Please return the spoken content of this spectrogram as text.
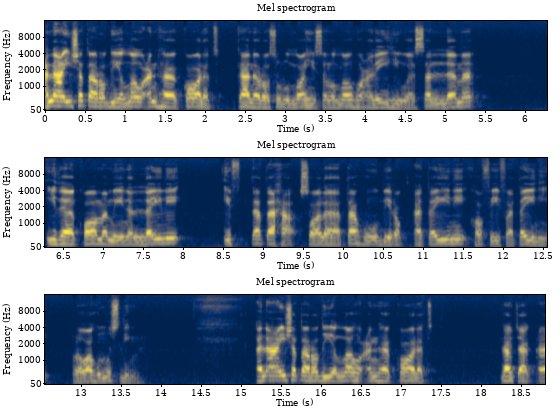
อันอาอิชะตารดิยัลลอฮุอันฮะกอลัต كان رسول الله صلى الله عليه وسلم إذا قام من الليل افتتح صلاته بركعتين خفيفتين رواه مسلم عن عائشة رضي الله عنها قالت เราจากอา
